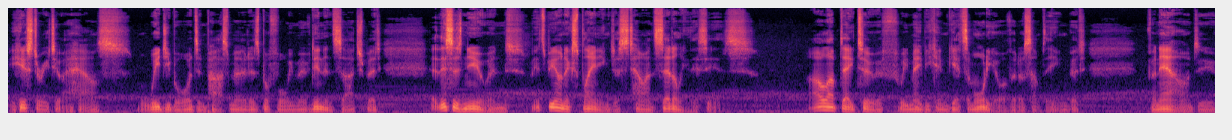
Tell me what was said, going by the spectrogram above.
history to our house Ouija boards and past murders before we moved in and such, but this is new and it's beyond explaining just how unsettling this is. I'll update too if we maybe can get some audio of it or something, but for now, do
